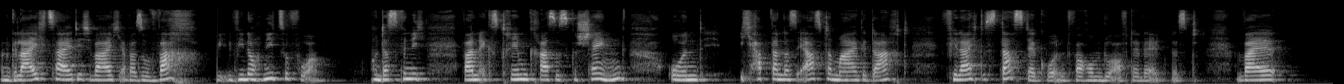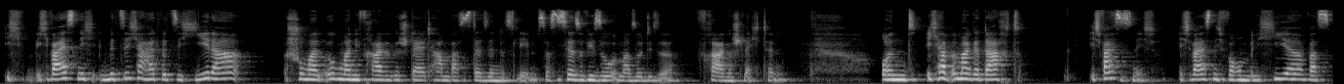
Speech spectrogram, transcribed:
Und gleichzeitig war ich aber so wach wie, wie noch nie zuvor. Und das finde ich war ein extrem krasses Geschenk. Und ich habe dann das erste Mal gedacht, vielleicht ist das der Grund, warum du auf der Welt bist. Weil ich, ich weiß nicht, mit Sicherheit wird sich jeder schon mal irgendwann die Frage gestellt haben, was ist der Sinn des Lebens? Das ist ja sowieso immer so diese Frage schlechthin. Und ich habe immer gedacht, ich weiß es nicht. Ich weiß nicht, warum bin ich hier, was,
